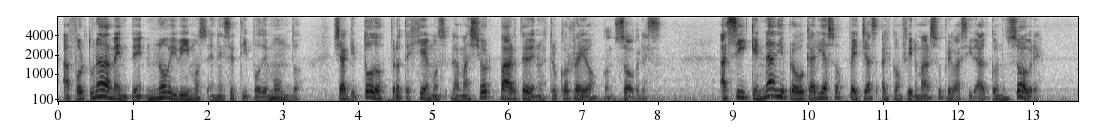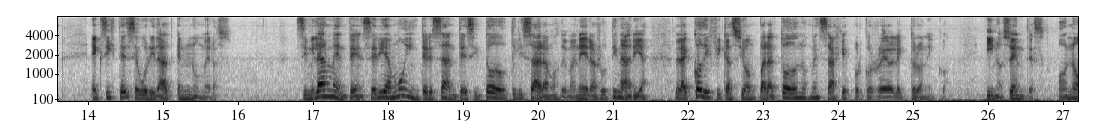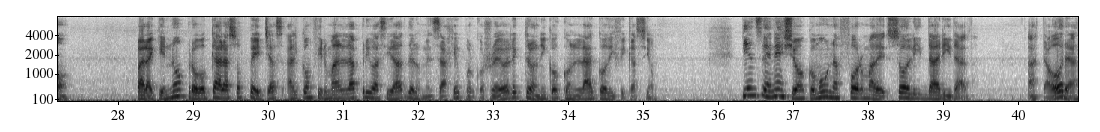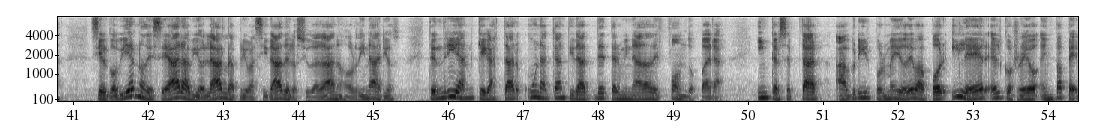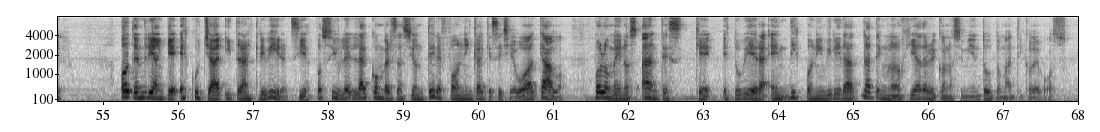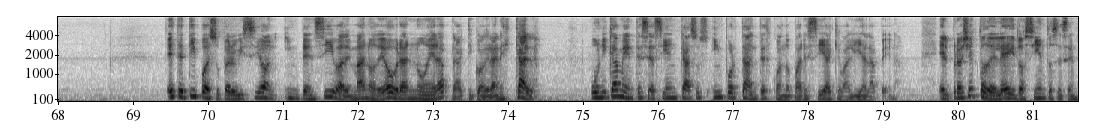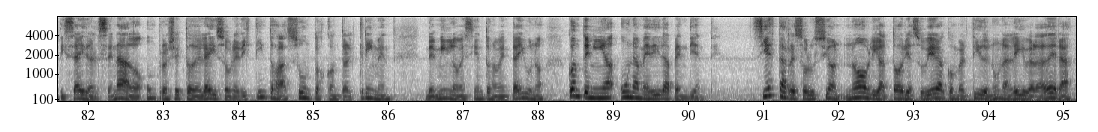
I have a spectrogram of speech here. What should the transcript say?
Afortunadamente no vivimos en ese tipo de mundo, ya que todos protegemos la mayor parte de nuestro correo con sobres. Así que nadie provocaría sospechas al confirmar su privacidad con un sobre existe seguridad en números. Similarmente, sería muy interesante si todos utilizáramos de manera rutinaria la codificación para todos los mensajes por correo electrónico, inocentes o no, para que no provocara sospechas al confirmar la privacidad de los mensajes por correo electrónico con la codificación. Piense en ello como una forma de solidaridad. Hasta ahora, si el gobierno deseara violar la privacidad de los ciudadanos ordinarios, tendrían que gastar una cantidad determinada de fondos para interceptar, abrir por medio de vapor y leer el correo en papel. O tendrían que escuchar y transcribir, si es posible, la conversación telefónica que se llevó a cabo, por lo menos antes que estuviera en disponibilidad la tecnología de reconocimiento automático de voz. Este tipo de supervisión intensiva de mano de obra no era práctico a gran escala. Únicamente se hacía en casos importantes cuando parecía que valía la pena. El proyecto de ley 266 del Senado, un proyecto de ley sobre distintos asuntos contra el crimen de 1991, contenía una medida pendiente. Si esta resolución no obligatoria se hubiera convertido en una ley verdadera,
